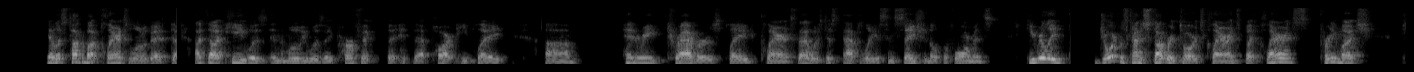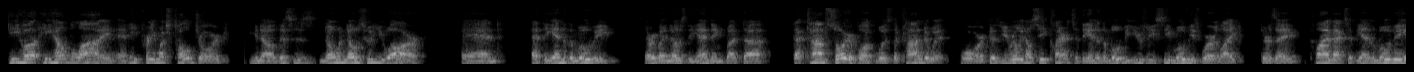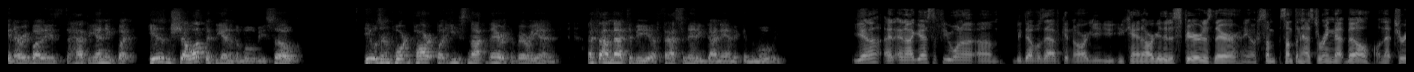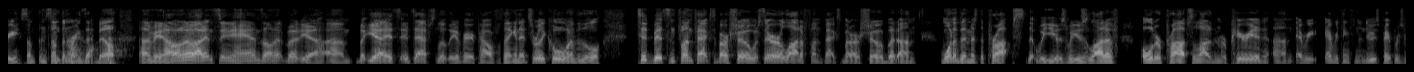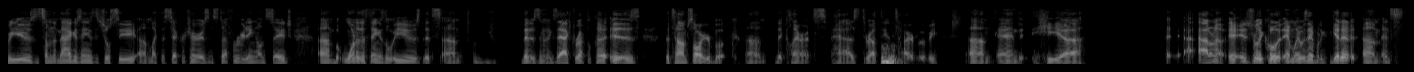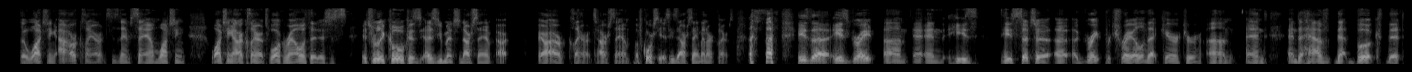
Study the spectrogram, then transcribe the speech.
Yeah, let's talk about Clarence a little bit. Uh, I thought he was in the movie was a perfect that, that part he played. Um, Henry Travers played Clarence. That was just absolutely a sensational performance. He really George was kind of stubborn towards Clarence, but Clarence pretty much he he held the line and he pretty much told George, you know, this is no one knows who you are. And at the end of the movie, everybody knows the ending, but uh, that Tom Sawyer book was the conduit for because you really don't see Clarence at the end of the movie. Usually, you see movies where like there's a climax at the end of the movie and everybody's the happy ending, but he doesn't show up at the end of the movie. So he was an important part, but he's not there at the very end. I found that to be a fascinating dynamic in the movie. Yeah, and, and I guess if you want to um, be devil's advocate and argue, you, you can argue that his spirit is there. You know, some something has to ring that bell on that tree. Something something rings that bell. I mean, I don't know. I didn't see any hands on it, but yeah, um, but yeah, it's it's absolutely a very powerful thing, and it's really cool. One of the little tidbits and fun facts of our show, which there are a lot of fun facts about our show, but um, one of them is the props that we use. We use a lot of older props. A lot of them are period. Um, every everything from the newspapers we use and some of the magazines that you'll see, um, like the secretaries and stuff reading on stage. Um, but one of the things that we use that's um, that is an exact replica is the Tom Sawyer book um, that Clarence has throughout the Ooh. entire movie. Um, and he, uh, I don't know, it, it's really cool that Emily was able to get it. and so watching our Clarence, his name's Sam, watching watching our Clarence walk around with it, it's just it's really cool because as you mentioned, our Sam, our, our Clarence, our Sam, of course he is. He's our Sam and our Clarence. he's uh he's great, um, and, and he's he's such a, a, great portrayal of that character, um, and and to have that book that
